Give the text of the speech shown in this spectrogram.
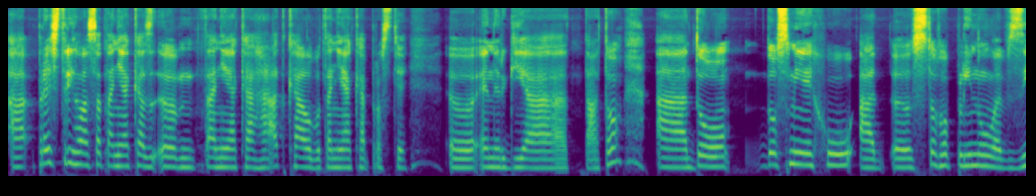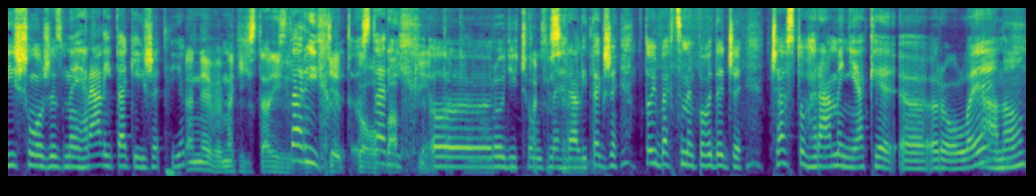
a prestrihla sa tá nejaká, tá nejaká hádka alebo tá nejaká proste energia táto a do do smiechu a e, z toho plynule vzýšlo, že sme hrali takých, že... Jak Ja neviem, nejakých starých, starých, detkov, starých babky uh, také, no. rodičov Také sme hrali. Takže to iba chceme povedať, že často hráme nejaké uh, role. Áno.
